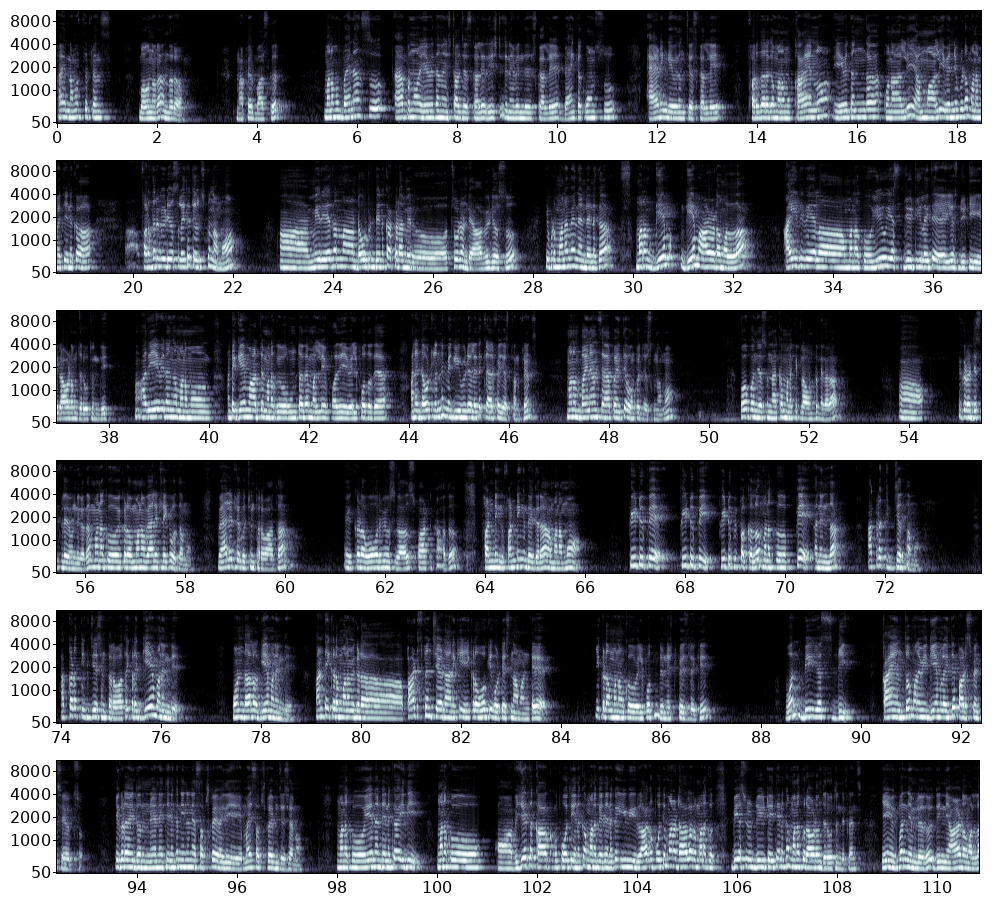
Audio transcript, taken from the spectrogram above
Hi నమస్తే friends. బాగున్నారా అందరూ? నా పేరు భాస్కర్. మనము బైనాన్స్ యాప్ను ఏ విధంగా ఇన్స్టాల్ చేసుకోవాలి రిజిస్ట్రేషన్ ఏ విధంగా చేసుకోవాలి బ్యాంక్ అకౌంట్స్ యాడింగ్ ఏ విధంగా చేసుకోవాలి ఫర్దర్గా మనము కాయన్ను ఏ విధంగా కొనాలి అమ్మాలి ఇవన్నీ కూడా మనమైతే ఇంకా ఫర్దర్ వీడియోస్లో అయితే తెలుసుకున్నాము. మీరు ఏదన్నా డౌట్ ఉంటే కనుక అక్కడ మీరు చూడండి ఆ వీడియోస్ ఇప్పుడు మనం ఏంటంటే కనుక మనం గేమ్ గేమ్ ఆడడం వల్ల ఐదు వేల మనకు యూఎస్డిటీలు అయితే యూఎస్డిటీ రావడం జరుగుతుంది. అది ఏ విధంగా మనము అంటే గేమ్ ఆడితే మనకు ఉంటుందా మళ్ళీ అది వెళ్ళిపోతుందా అనే డౌట్లన్నీ మీకు ఈ వీడియోలో అయితే క్లారిఫై చేస్తాను ఫ్రెండ్స్. మనం బైనాన్స్ యాప్ అయితే ఓపెన్ చేసుకున్నాము. ఓపెన్ చేసుకున్నాక మనకి ఇట్లా ఉంటుంది కదా. ఇక్కడ డిస్ప్లే ఉంది కదా మనకు ఇక్కడ మన వ్యాలెట్లోకి వద్దాము. వ్యాలెట్లోకి వచ్చిన తర్వాత ఇక్కడ ఓవర్ వ్యూస్ కాదు స్పాట్ కాదు. ఫండింగ్ ఫండింగ్ దగ్గర మనము P to pay P to P P to P పక్కలో మనకు పే అనిందా అక్కడ క్లిక్ చేద్దాము. అక్కడ క్లిక్ చేసిన తర్వాత ఇక్కడ గేమ్ అనింది వన్ డాలర్ గేమ్ అనింది అంటే ఇక్కడ మనం ఇక్కడ పార్టిసిపేట్ చేయడానికి ఇక్కడ ఓకే కొట్టేసినామంటే ఇక్కడ మనకు వెళ్ళిపోతుంది నెక్స్ట్ పేజ్లోకి వన్ బిఎస్డి కాయంతో మనం ఈ గేమ్లో అయితే పార్టిసిపేట్ చేయవచ్చు ఇక్కడ ఇది నేనైతే కనుక నిన్న నేను సబ్స్క్రైబ్ ఇది మై సబ్స్క్రైబ్ చేశాను. మనకు ఏంటంటే కనుక ఇది మనకు విజేత కాకపోతే కనుక మనకైతే కనుక ఇవి రాకపోతే మన డాలర్ మనకు బిఎస్డి అయితే కనుక మనకు రావడం జరుగుతుంది ఫ్రెండ్స్ ఏం ఇబ్బంది ఏం లేదు. దీన్ని ఆడడం వల్ల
